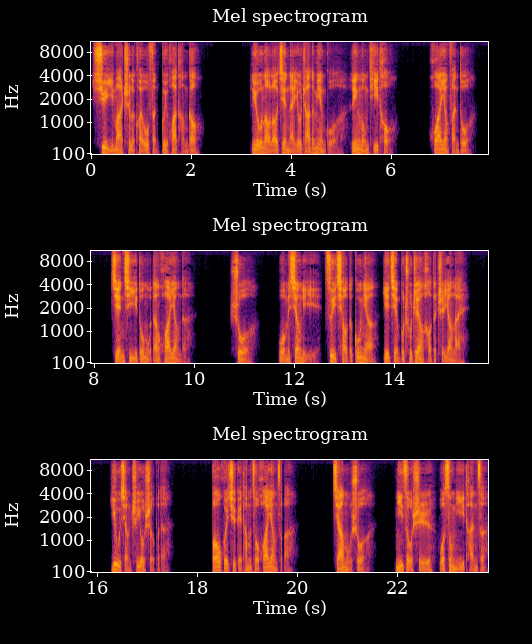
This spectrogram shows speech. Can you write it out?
薛姨妈吃了块藕粉桂花糖糕。刘姥姥见奶油炸的面果玲珑剔透，花样繁多，捡起一朵牡丹花样的，说：“我们乡里最巧的姑娘也捡不出这样好的纸样来。”又想吃又舍不得，包回去给他们做花样子吧。贾母说：“你走时我送你一坛子，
